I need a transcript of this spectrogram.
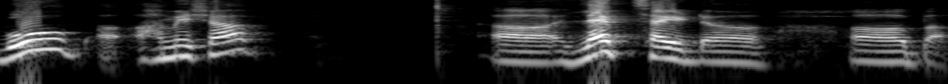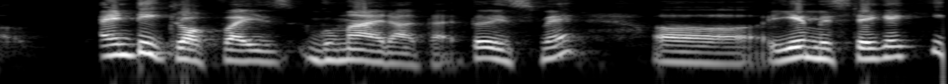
वो हमेशा लेफ़्ट साइड एंटी क्लॉकवाइज घुमाया जाता है। तो इसमें ये मिस्टेक है कि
